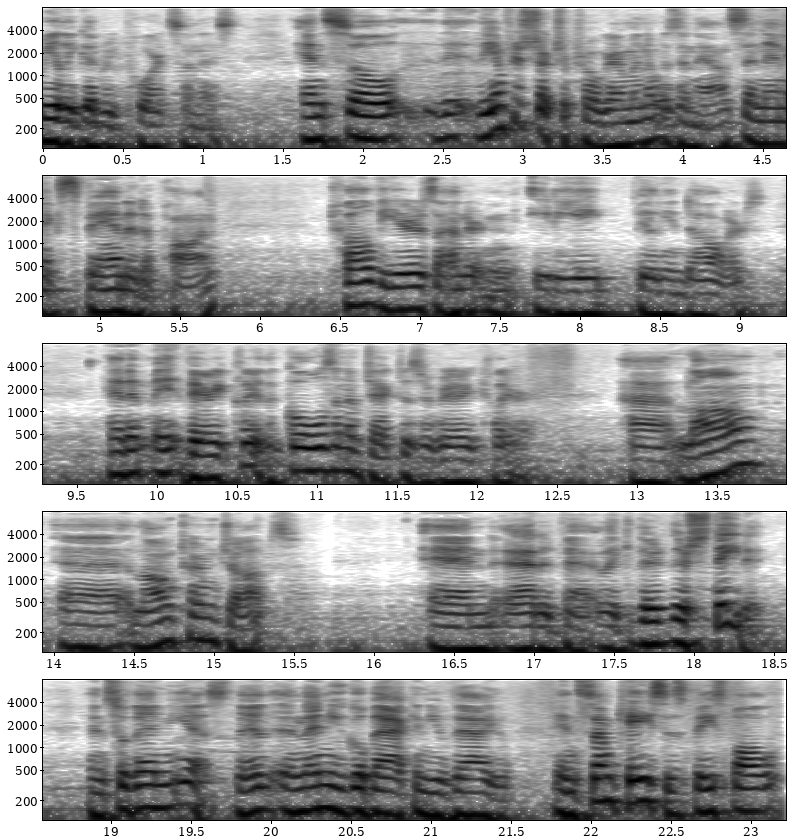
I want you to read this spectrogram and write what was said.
really good reports on this. And so the, the infrastructure program, when it was announced and then expanded upon, 12 years, 188 billion dollars, had it made very clear. The goals and objectives are very clear. Uh, long, uh, long-term jobs, and added value. Like they're, they're stated. And so then, yes, and then you go back and you value. In some cases, baseball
